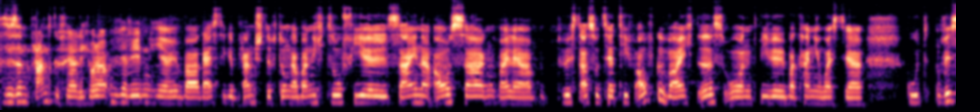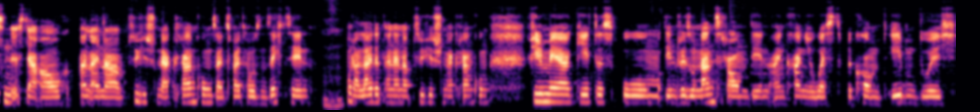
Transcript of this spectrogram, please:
sie sind brandgefährlich, oder? Wir reden hier über geistige Brandstiftung, aber nicht so viel seine Aussagen, weil er höchst assoziativ aufgeweicht ist. Und wie wir über Kanye West sehr gut wissen, ist er auch an einer psychischen Erkrankung seit 2016 mhm. oder leidet an einer psychischen Erkrankung. Vielmehr geht es um den Resonanzraum, den ein Kanye West bekommt, eben durch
